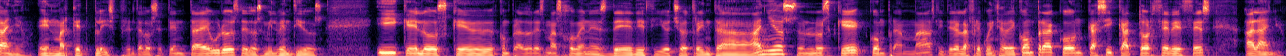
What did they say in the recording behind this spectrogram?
año en Marketplace frente a los 70 euros de 2022 y que los que compradores más jóvenes de 18 a 30 años son los que compran más, literal la frecuencia de compra con casi 14 veces al año.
